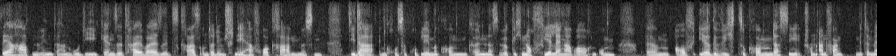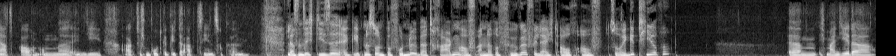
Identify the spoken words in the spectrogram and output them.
sehr harten Wintern, wo die Gänse teilweise das Gras unter dem Schnee hervorgraben müssen, die da in große Probleme kommen können, dass sie wirklich noch viel länger brauchen, um ähm, auf ihr Gewicht zu kommen, das sie schon Anfang Mitte März brauchen, um äh, in die arktischen Brutgebiete abziehen zu können. Lassen sich diese Ergebnisse und Befunde übertragen auf andere Vögel, vielleicht auch auf Säugetiere? Ähm, ich meine, jeder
